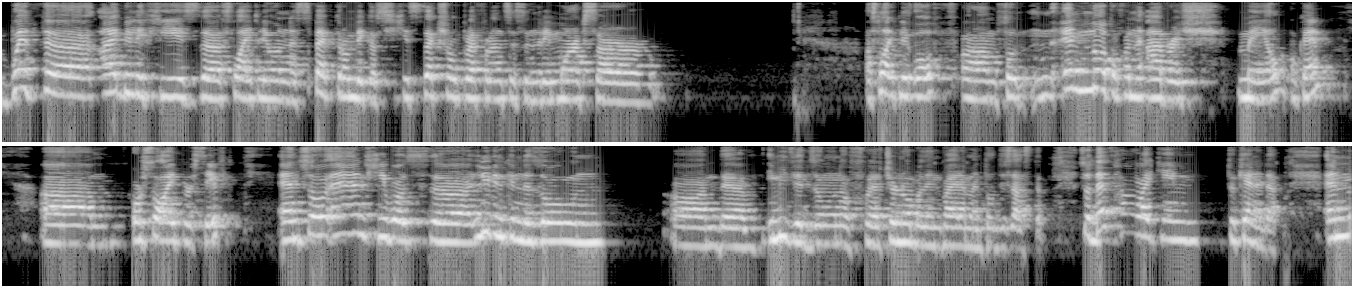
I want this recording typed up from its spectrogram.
with uh, i believe he is uh, slightly on the spectrum because his sexual preferences and remarks are slightly off um, so and not of an average male okay? Um, or so i perceived. And so and he was uh, living in the zone on the immediate zone of uh, Chernobyl environmental disaster. So that's how I came to Canada. And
